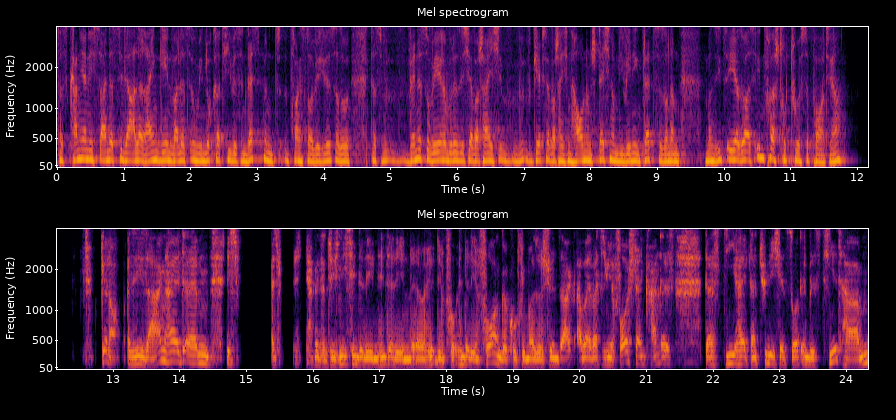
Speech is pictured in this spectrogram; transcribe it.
das kann ja nicht sein, dass die da alle reingehen, weil es irgendwie ein lukratives Investment zwangsläufig ist. Also das, wenn es so wäre, würde sich ja wahrscheinlich, gäbe es ja wahrscheinlich ein Hauen und Stechen um die wenigen Plätze, sondern man sieht es eher so als Infrastruktursupport, ja? Genau. Also sie sagen halt, ähm, ich also ich habe jetzt natürlich nicht hinter den, hinter den, äh, den, hinter den Vorhang geguckt, wie man so schön sagt, aber was ich mir vorstellen kann, ist, dass die halt natürlich jetzt dort investiert haben,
